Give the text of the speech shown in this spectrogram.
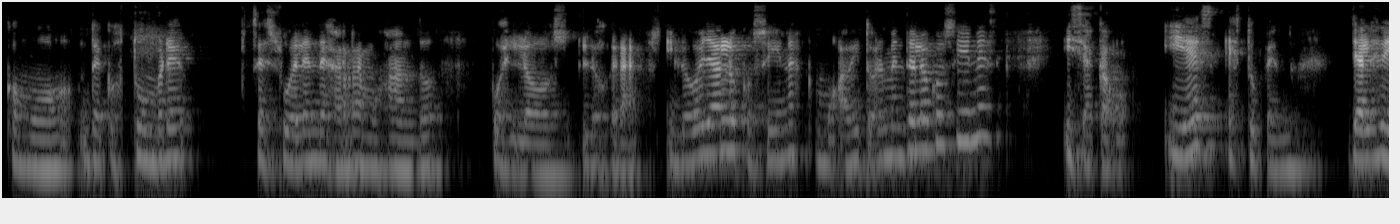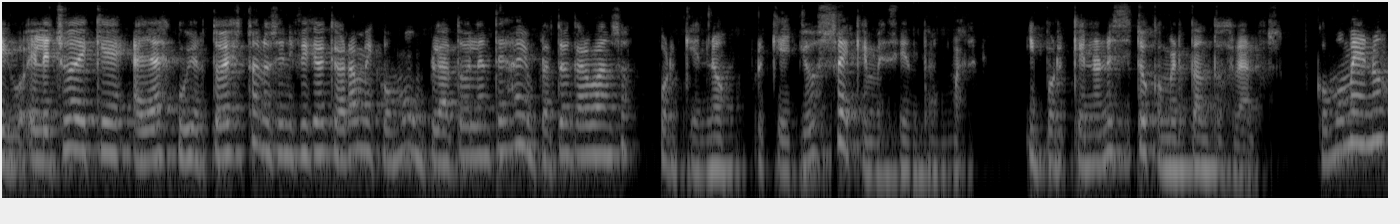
Como de costumbre se suelen dejar remojando pues los, los granos. Y luego ya lo cocinas como habitualmente lo cocines y se acabó. Y es estupendo. Ya les digo, el hecho de que haya descubierto esto no significa que ahora me como un plato de lentejas y un plato de garbanzos, porque no, porque yo sé que me sientan mal y porque no necesito comer tantos granos. Como menos,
